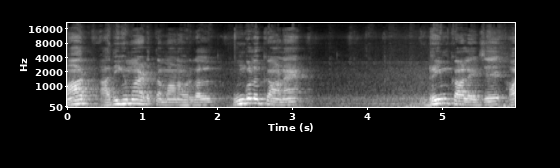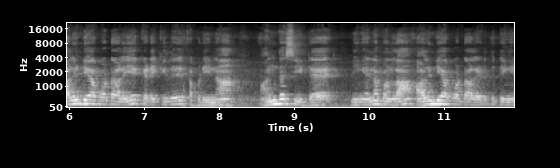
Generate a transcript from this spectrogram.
மார்க் அதிகமாக எடுத்த மாணவர்கள் உங்களுக்கான ட்ரீம் காலேஜ் ஆல் இண்டியா கோட்டாலேயே கிடைக்குது அப்படின்னா அந்த சீட்டை நீங்கள் என்ன பண்ணலாம்? ஆல் இண்டியா கோட்டாவில் எடுத்துட்டீங்க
